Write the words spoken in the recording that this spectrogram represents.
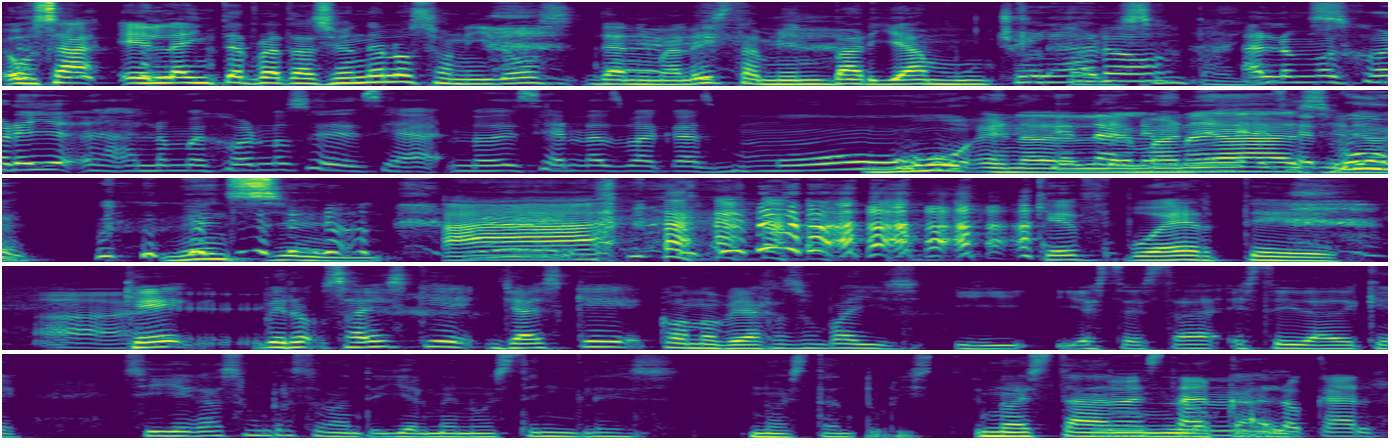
O sea, en la interpretación de los sonidos de animales también varía mucho. Claro, a lo mejor ellos, a lo mejor no se decía, no decían las vacas mu. mu en, Alemania, sería Ah, qué fuerte. ¿Qué? Pero sabes que ya es que cuando viajas a un país y, está esta, esta idea de que si llegas a un restaurante y el menú está en inglés, no es tan turístico, no es tan, no es tan local.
